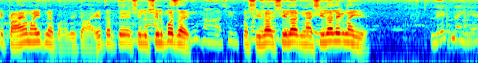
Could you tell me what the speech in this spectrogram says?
ते काय माहीत नाही पण ते आहे तर ते शिल शिल्पच आहे. हा शिल्प पण शिला शिला नाही शिलालेख नाहीये. लेख नाहीये?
